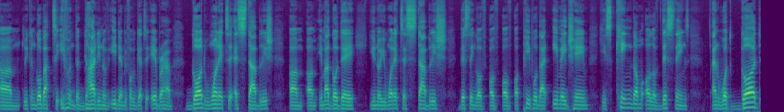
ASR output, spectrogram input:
um, we can go back to even the Garden of Eden before we get to Abraham. God wanted to establish um, um, Imago Dei. You know, he wanted to establish this thing of, of, of, of people that image him, his kingdom, all of these things. And what God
